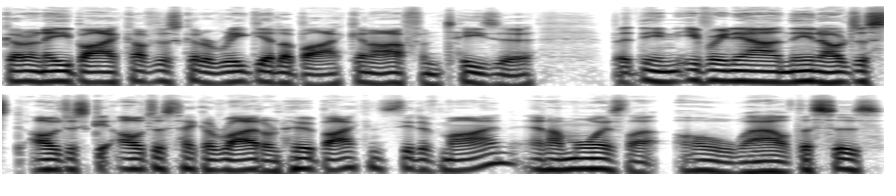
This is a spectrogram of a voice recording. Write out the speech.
got an e-bike. I've just got a regular bike, and I often tease her. But then every now and then, I'll just I'll just get I'll just take a ride on her bike instead of mine, and I'm always like, oh wow, this is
